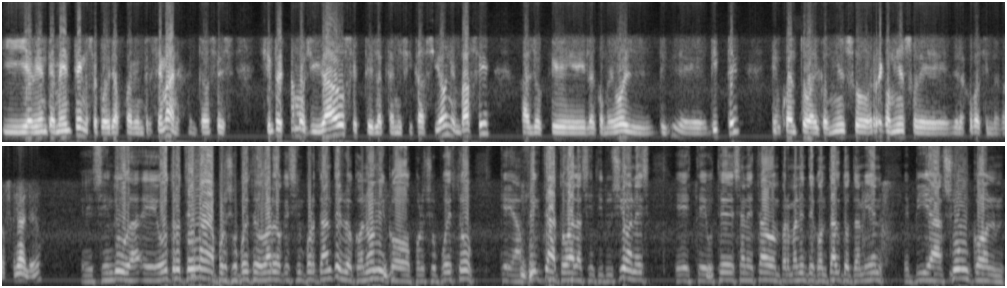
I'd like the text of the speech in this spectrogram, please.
y evidentemente no se podría jugar entre semanas. Entonces, siempre estamos ligados este, la planificación en base a lo que la Comebol eh, dicte en cuanto al comienzo, recomienzo de, de las copas internacionales, ¿no? Eh, sin duda. Eh, otro tema, por supuesto, Eduardo, que es importante es lo económico, por supuesto, que afecta a todas las instituciones. Este, ustedes han estado en permanente contacto también eh, vía Zoom con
